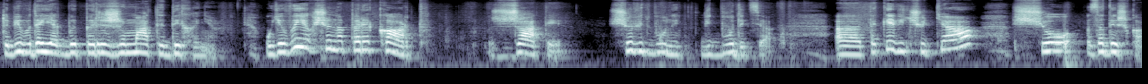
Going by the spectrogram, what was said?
тобі буде якби пережимати дихання. Уяви, якщо на перикард зжати, що відбуде- відбудеться? Е, таке відчуття, що задишка.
